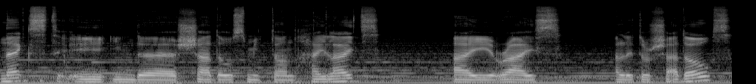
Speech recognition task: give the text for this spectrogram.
Next in the shadows midtone highlights I rise a little shadows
